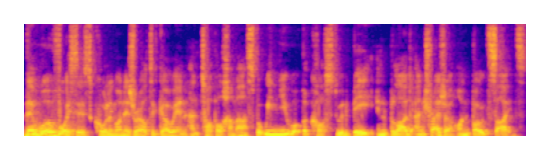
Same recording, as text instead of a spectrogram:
There were voices calling on Israel to go in and topple Hamas, but we knew what the cost would be in blood and treasure on both sides.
